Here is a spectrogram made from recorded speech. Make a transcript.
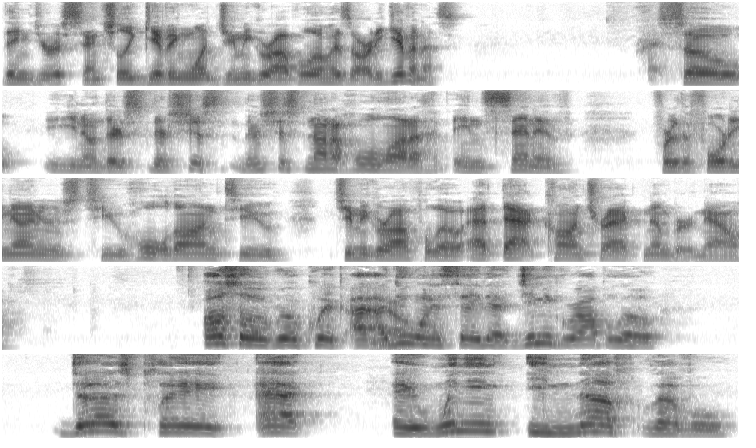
then you're essentially giving what Jimmy Garoppolo has already given us. Right. So, you know, there's there's just there's just not a whole lot of incentive for the 49ers to hold on to Jimmy Garoppolo at that contract number. Now, also real quick, I, I do want to say that Jimmy Garoppolo does play at a winning enough level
